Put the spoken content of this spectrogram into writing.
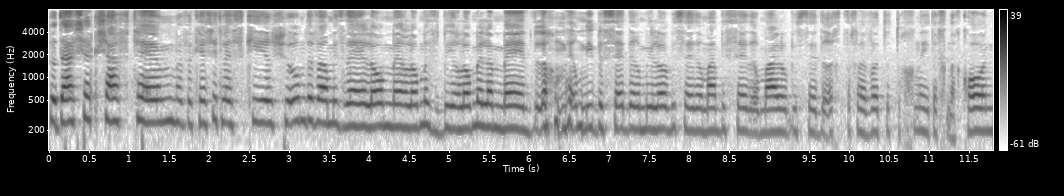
תודה שהקשבתם, מבקשת להזכיר, שום דבר מזה לא אומר, לא מסביר, לא מלמד, לא אומר מי בסדר, מי לא בסדר, מה בסדר, מה לא בסדר, איך צריך לעבוד את התוכנית, איך נכון.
